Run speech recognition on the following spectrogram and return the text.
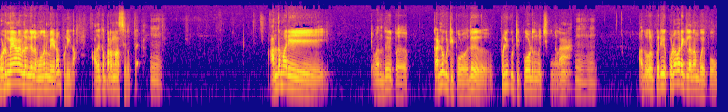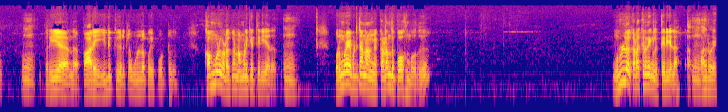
கொடுமையான விலங்குகளில் முதன்மை இடம் புலி தான். அதுக்கப்புறம் தான் சிறுத்தை. அந்த மாதிரி வந்து இப்போ கண்ணுக்குட்டி போ இது புலிக்குட்டி போடுதுன்னு வச்சுக்கோங்களேன். அது ஒரு பெரிய குடவரைக்கில் தான் போய் போகும். பெரிய அந்த பாறை இடுக்குகளுக்குள்ள உள்ளே போய் போட்டு கம்முன்னு கிடக்கும். நம்மளுக்கே தெரியாது அது. ஒரு முறை அப்படி தான் நாங்கள் கடந்து போகும்போது உள்ளே கிடக்கிறது எங்களுக்கு தெரியல. அதனுடைய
